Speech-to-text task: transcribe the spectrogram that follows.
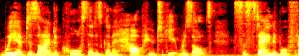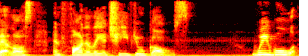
We have designed a course that is going to help you to get results, sustainable fat loss, and finally achieve your goals. We will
